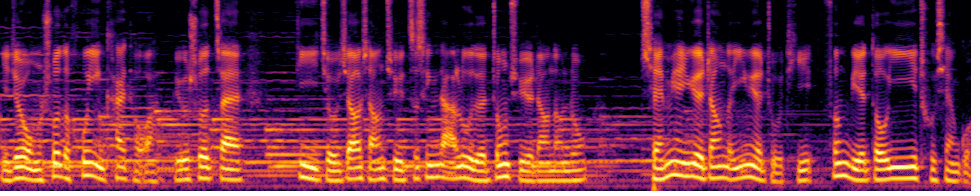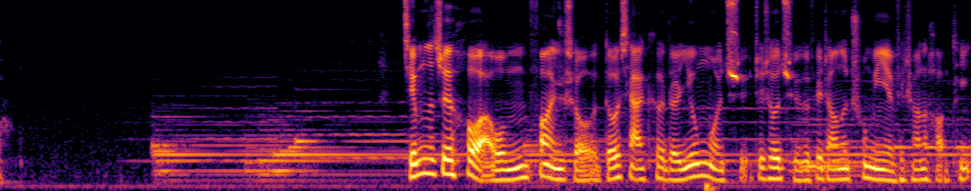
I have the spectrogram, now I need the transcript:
也就是我们说的呼应开头啊。比如说在第九交响曲《自新大陆》的终曲乐章当中，前面乐章的音乐主题分别都一一出现过。节目的最后啊，我们放一首德夏克的幽默曲。这首曲子非常的出名，也非常的好听。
